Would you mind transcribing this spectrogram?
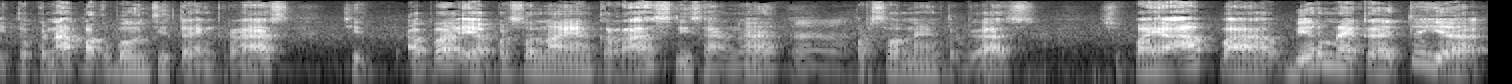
Itu kenapa aku bangun cita yang keras, cit, apa ya persona yang keras di sana, nah. persona yang tegas supaya apa? Biar mereka itu ya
